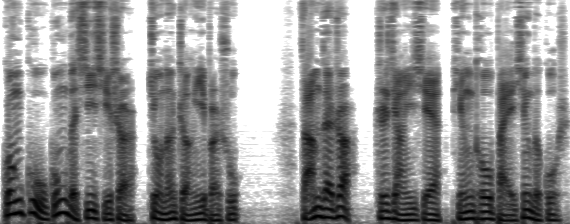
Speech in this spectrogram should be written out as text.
光故宫的稀奇事儿就能整一本书。咱们在这儿只讲一些平头百姓的故事。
